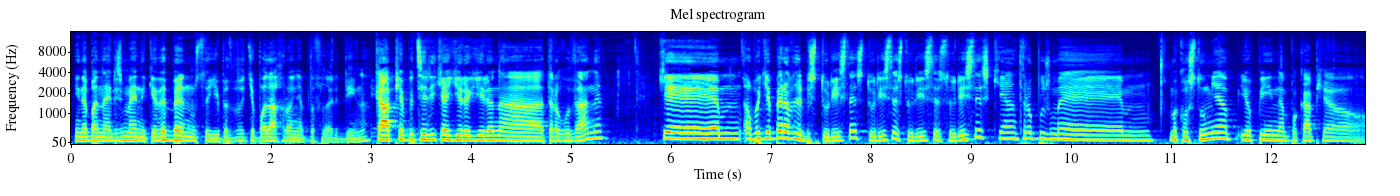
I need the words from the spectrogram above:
είναι μπαναρισμένοι και δεν μπαίνουν στο γήπεδο εδώ και πολλά χρόνια από το Φλωρεντίνο. Κάποια πιτσιρίκια γύρω-γύρω να τραγουδάνε. Και από εκεί πέρα βλέπεις τουρίστες, τουρίστες, τουρίστες, τουρίστες και ανθρώπου με, με κοστούμια οι οποίοι είναι από κάποιο,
